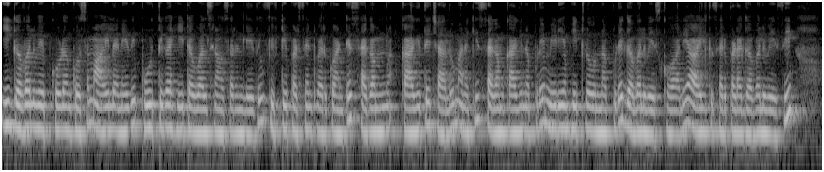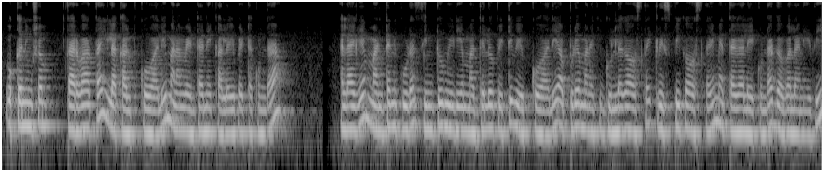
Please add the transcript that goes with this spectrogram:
ఈ గవ్వలు వేపుకోవడం కోసం ఆయిల్ అనేది పూర్తిగా హీట్ అవ్వాల్సిన అవసరం లేదు. ఫిఫ్టీ పర్సెంట్ వరకు అంటే సగం కాగితే చాలు. మనకి సగం కాగినప్పుడే మీడియం హీట్లో ఉన్నప్పుడే గవ్వలు వేసుకోవాలి. ఆయిల్కి సరిపడా గవ్వలు వేసి ఒక్క నిమిషం తర్వాత ఇలా కలుపుకోవాలి. మనం వెంటనే కలయి పెట్టకుండా అలాగే మంటని కూడా సిమ్ టు మీడియం మధ్యలో పెట్టి వేపుకోవాలి. అప్పుడే మనకి గుల్లగా వస్తాయి క్రిస్పీగా వస్తాయి మెత్తగా లేకుండా గవ్వలు అనేది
